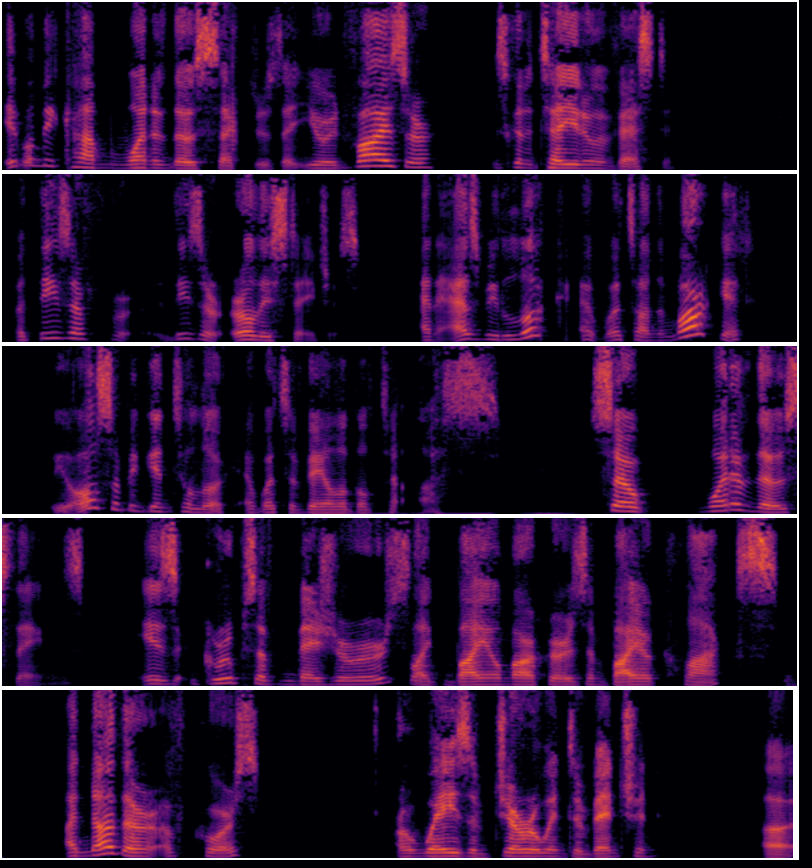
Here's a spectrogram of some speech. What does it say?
it will become one of those sectors that your advisor is going to tell you to invest in. But these are for, these are early stages. And as we look at what's on the market, we also begin to look at what's available to us. So one of those things is groups of measurers like biomarkers and bioclocks. Another, of course, are ways of gero intervention, uh,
